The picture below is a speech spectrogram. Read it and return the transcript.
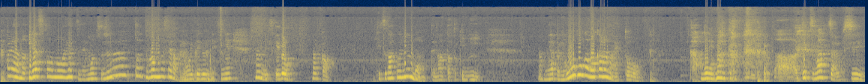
うん。これあのイラストのやつでもうずーっとロングセラーで置いてるんですね、なんですけどなんか哲学入門ってなった時になんかやっぱ用語がわからないとあー。もうなんかあーって詰まっちゃうし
